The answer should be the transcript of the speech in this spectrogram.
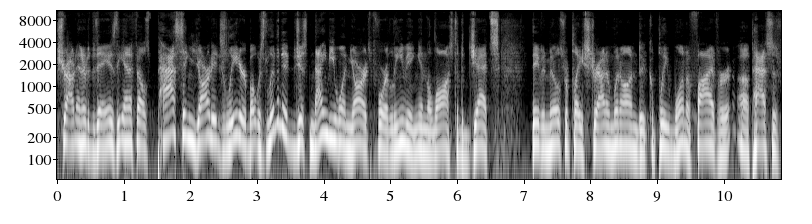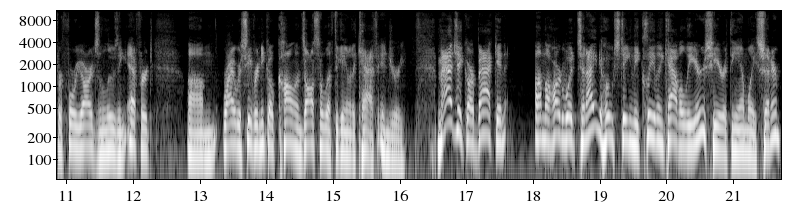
Stroud entered the day as the NFL's passing yardage leader, but was limited to just 91 yards before leaving in the loss to the Jets. Davis Mills replaced Stroud and went on to complete one of five for, uh, passes for four yards in losing effort. Um, wide receiver Nico Collins also left the game with a calf injury. Magic are back in on the hardwood tonight, hosting the Cleveland Cavaliers here at the Amway Center.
